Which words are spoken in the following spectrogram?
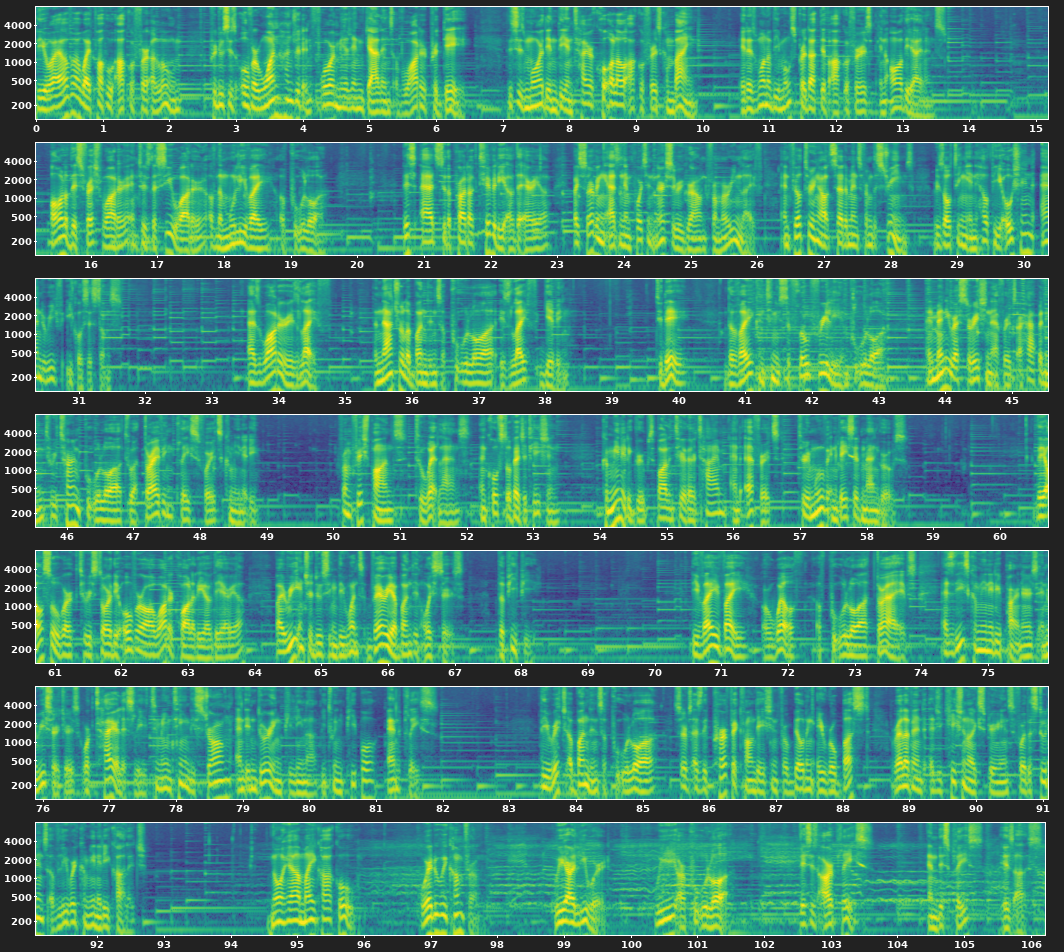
The Waiawa Waipahu aquifer alone produces over 104 million gallons of water per day. This is more than the entire Ko'olau aquifers combined. It is one of the most productive aquifers in all the islands. All of this fresh water enters the seawater of the Mulivai of Pu'uloa. This adds to the productivity of the area by serving as an important nursery ground for marine life and filtering out sediments from the streams, resulting in healthy ocean and reef ecosystems. As water is life, the natural abundance of Pu'uloa is life-giving. Today, the vai continues to flow freely in Pu'uloa, and many restoration efforts are happening to return Pu'uloa to a thriving place for its community. From fish ponds to wetlands and coastal vegetation, community groups volunteer their time and efforts to remove invasive mangroves. They also work to restore the overall water quality of the area by reintroducing the once very abundant oysters, the pipi. The vai vai, or wealth, of Pu'uloa thrives as these community partners and researchers work tirelessly to maintain the strong and enduring pilina between people and place. The rich abundance of Pu'uloa serves as the perfect foundation for building a robust, relevant educational experience for the students of Leeward Community College. Nohea mai kako. Where do we come from? We are Leeward. We are Pu'uloa. This is our place and this place is us.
